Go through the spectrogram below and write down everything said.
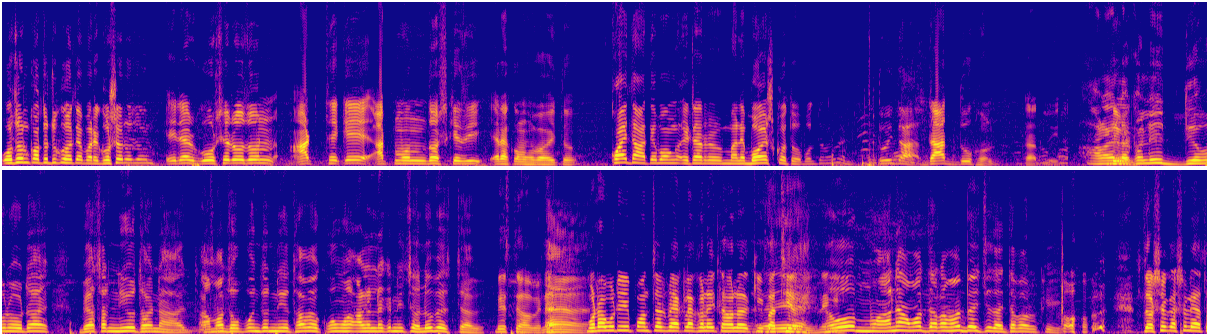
ওজন কতটুকু হতে পারে? গোশের ওজন? এটার গোশের ওজন আট থেকে আট মন দশ কেজি এরকম হবে হয়তো। কয় দাঁত এবং এটার মানে বয়স কত বলতে পারবেন? দুই দাঁত। দাঁত দুখন। দাঁত দুই আড়াই লাখ হলে দেবো না ওটা বেচার নিয়ত হয় না। আমার যত পর্যন্ত নিয়ত হবে কম আড়াই লাখের নিচে হলেও বেচতে হবে। বেচতে হবে না? হ্যাঁ। মোটামুটি পঞ্চাশ বা এক লাখ হলেই তাহলে কি পাচ্ছি আমি ও মানে আমার দ্বারা আমি বেঁচে যাইতে পারো কি? দর্শক আসলে এত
